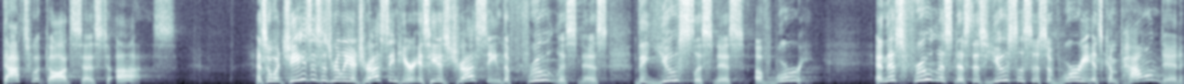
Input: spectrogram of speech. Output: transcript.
That's what God says to us. And so, what Jesus is really addressing here is he is addressing the fruitlessness, the uselessness of worry. And this fruitlessness, this uselessness of worry, it's compounded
